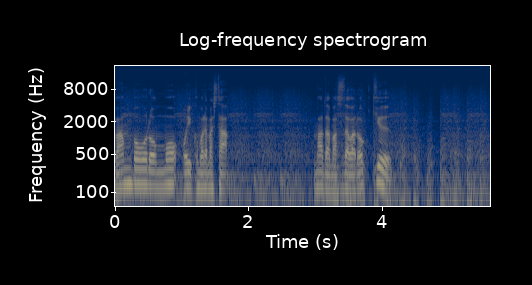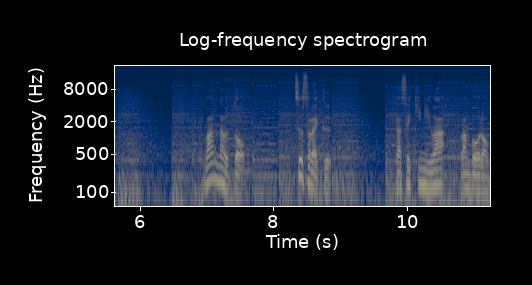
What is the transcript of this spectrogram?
ワンボーロンも追い込まれました。まだ増田は6球。ワンアウト。ツーストライク。打席にはワンボーロン。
